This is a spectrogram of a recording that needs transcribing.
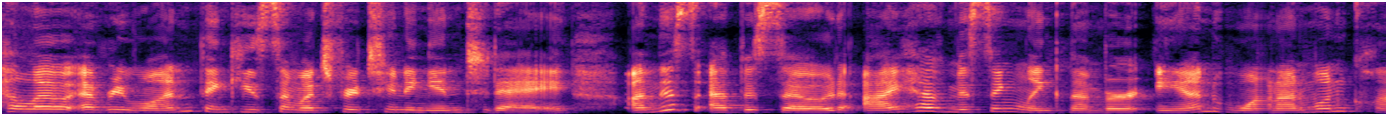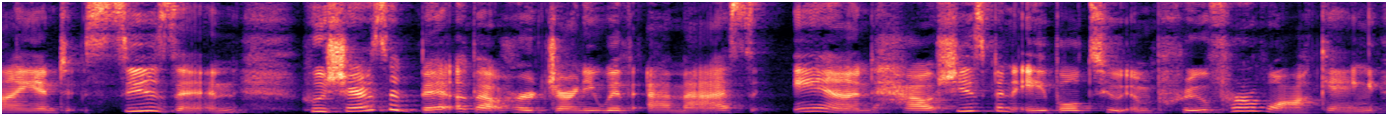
Hello, everyone. Thank you so much for tuning in today. On this episode, I have MSing Link member and one on one client, Susan, who shares a bit about her journey with MS and how she's been able to improve her walking,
